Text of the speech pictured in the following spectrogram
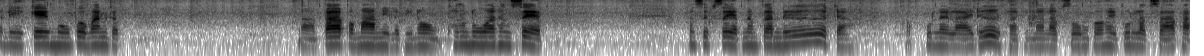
ปลาเดแกงหมูประวันกับหน้าตาประมาณนี้แหละพี่น้อง ทั้งนัวทั้งแสบทั้งแสบๆนำกันเด้อจ้ะขอบคุณหลาย ๆ เด้อค่ะ ที่มารับชมขอให้บุญรักษาพระ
